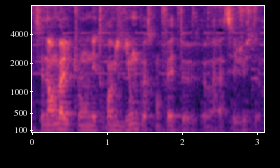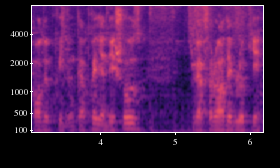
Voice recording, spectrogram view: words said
C'est normal qu'on ait 3 millions parce qu'en fait, euh, voilà, c'est juste hors de prix. Donc après, il y a des choses qu'il va falloir débloquer.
